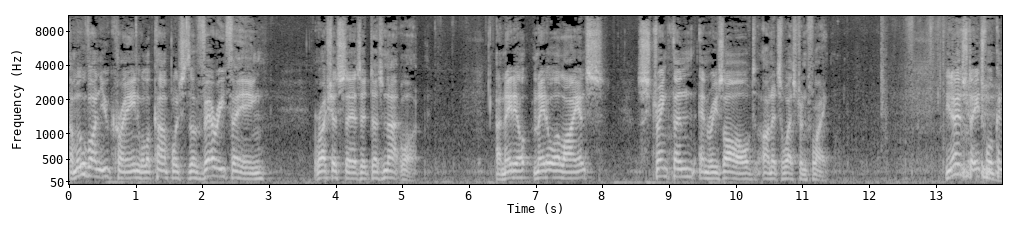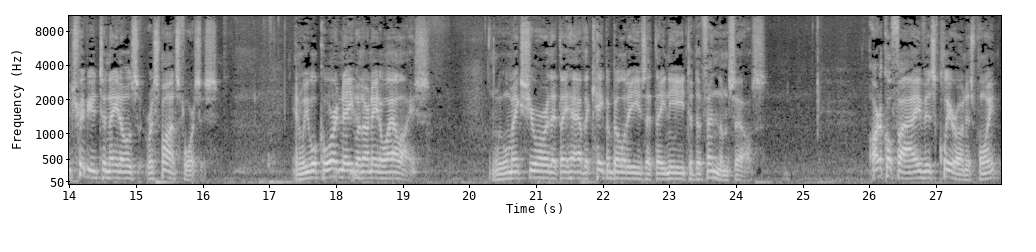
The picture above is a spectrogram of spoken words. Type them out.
a move on Ukraine will accomplish the very thing Russia says it does not want a NATO, NATO alliance strengthened and resolved on its western flank. The United States will contribute to NATO's response forces, and we will coordinate with our NATO allies. We will make sure that they have the capabilities that they need to defend themselves. Article 5 is clear on this point.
